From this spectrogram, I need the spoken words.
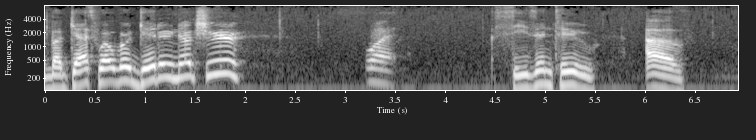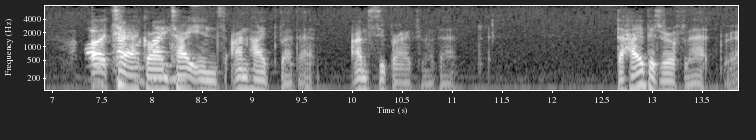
But guess what we're getting next year? What? Season two of Oh, Attack on Titans. I'm hyped about that. I'm super hyped about that. The hype is real for that, bro.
